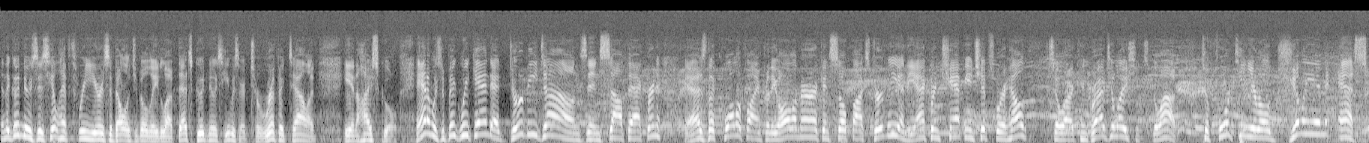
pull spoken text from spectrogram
And the good news is he'll have three years of eligibility left. That's good news. He was a terrific talent in high school. And it was a big weekend at Derby Downs in South Akron as the qualifying for the All-American Soapbox Derby and the Akron Championships were held. So our congratulations go out to 14-year-old Jillian Esk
